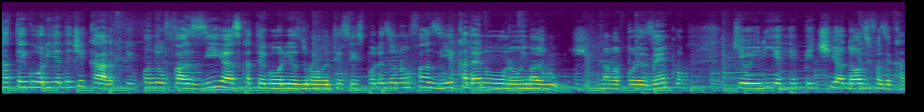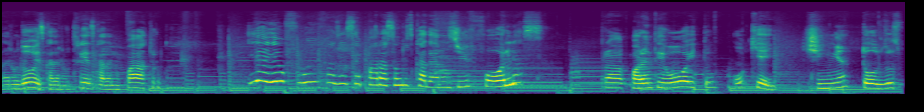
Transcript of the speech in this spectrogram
categoria dedicada, porque quando eu fazia as categorias do 96 folhas, eu não fazia caderno 1, não imaginava, por exemplo, que eu iria repetir a dose e fazer caderno 2, caderno 3, caderno 4. E aí eu fui fazer a separação dos cadernos de folhas para 48, ok. Tinha todos os,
